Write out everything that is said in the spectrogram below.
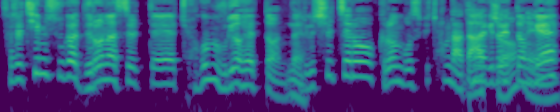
사실 팀 수가 늘어났을 때 조금 우려했던 네. 그리고 실제로 그런 모습이 좀 나타나기도 나왔죠. 했던 예. 게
